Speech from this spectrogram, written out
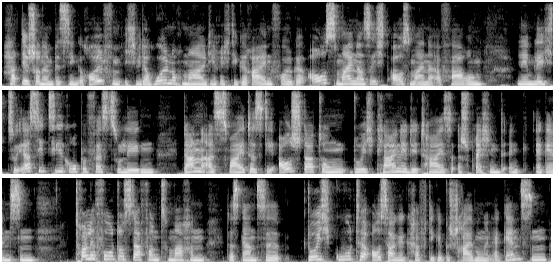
hat dir schon ein bisschen geholfen. Ich wiederhole nochmal die richtige Reihenfolge aus meiner Sicht, aus meiner Erfahrung, nämlich zuerst die Zielgruppe festzulegen, dann als zweites die Ausstattung durch kleine Details entsprechend ergänzen, tolle Fotos davon zu machen, das Ganze durch gute, aussagekräftige Beschreibungen ergänzen,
